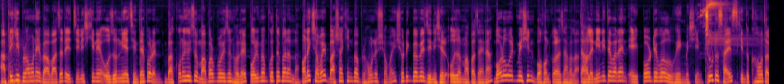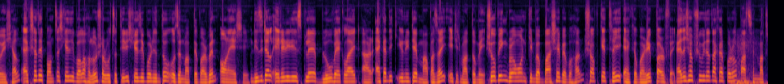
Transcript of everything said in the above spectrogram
আপনি কি ভ্রমণে বা বাজারে জিনিস কিনে ওজন নিয়ে চিন্তায় পড়েন? বা কোনো কিছু মাপার প্রয়োজন হলে পরিমাপ করতে পারেন না? অনেক সময় বাসা কিংবা ভ্রমণের সময় সঠিকভাবে জিনিসের ওজন মাপা যায় না। বড় ওয়েট মেশিন বহন করা ঝামেলা। তাহলে নিয়ে নিতে পারেন এই পোর্টেবল উইং মেশিন। ছোট সাইজ কিন্তু ক্ষমতা বিশাল। একসাথে পঞ্চাশ কেজি বলা হলো, সর্বোচ্চ তিরিশ কেজি পর্যন্ত ওজন মাপতে পারবেন অনায়াসে। Digital LED display, blue backlight আর একাধিক ইউনিটে মাপা যায় এটির মাধ্যমে। শপিং, ভ্রমণ কিংবা বাসায় ব্যবহার সব ক্ষেত্রেই একেবারে পারফেক্ট। এত সব সুবিধা থাকার পরও পাচ্ছেন মাত্র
